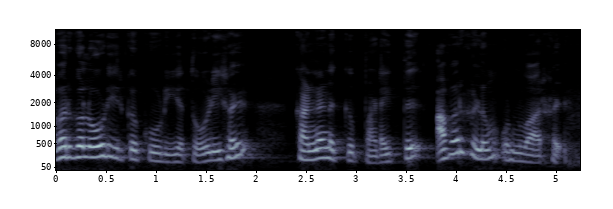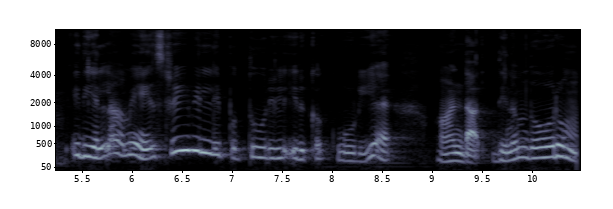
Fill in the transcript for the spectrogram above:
அவர்களோடு இருக்கக்கூடிய தோழிகள் கண்ணனுக்கு படைத்து அவர்களும் உண்வார்கள். இது எல்லாமே ஸ்ரீவில்லிபுத்தூரில் இருக்கக்கூடிய ஆண்டாள். தினம்தோறும்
